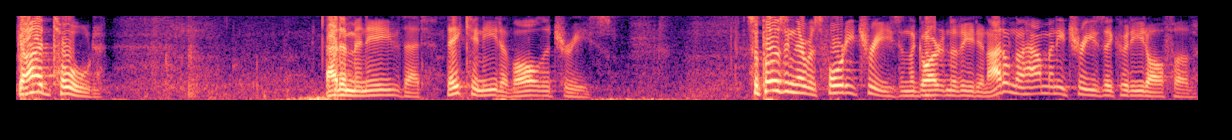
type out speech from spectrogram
God told Adam and Eve that they can eat of all the trees. Supposing there was 40 trees in the Garden of Eden. I don't know how many trees they could eat off of.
